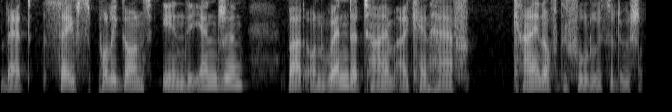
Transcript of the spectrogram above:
that saves polygons in the engine, but on render time I can have kind of the full resolution.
